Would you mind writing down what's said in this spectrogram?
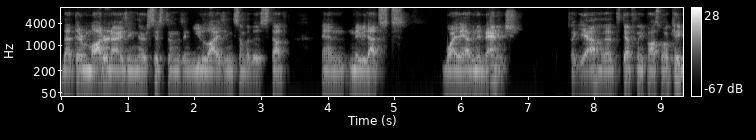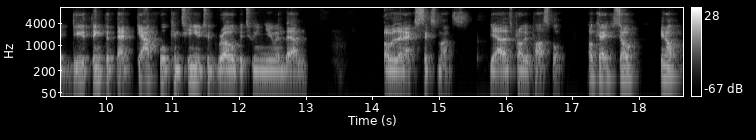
that they're modernizing their systems and utilizing some of this stuff? And maybe that's why they have an advantage. It's like yeah that's definitely possible. Okay do you think that that gap will continue to grow between you and them over the next six months? Yeah that's probably possible. Okay so you know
